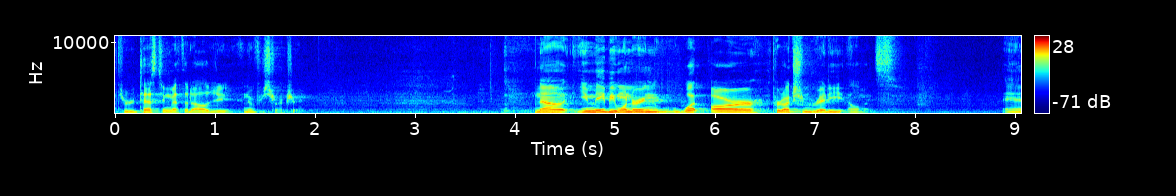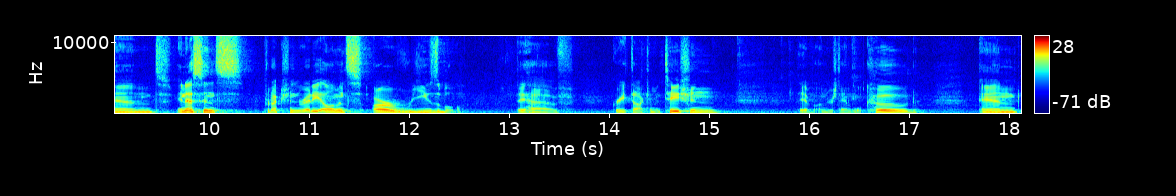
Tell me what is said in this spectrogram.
through testing methodology and infrastructure. Now, you may be wondering, what are production-ready elements? And in essence, production-ready elements are reusable. They have great documentation, they have understandable code, and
